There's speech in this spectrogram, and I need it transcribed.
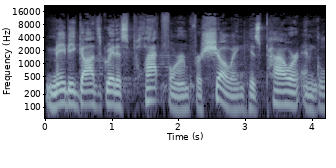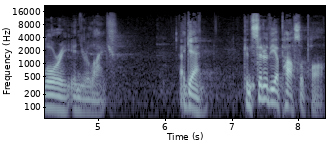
may be God's greatest platform for showing his power and glory in your life? Again, consider the Apostle Paul.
